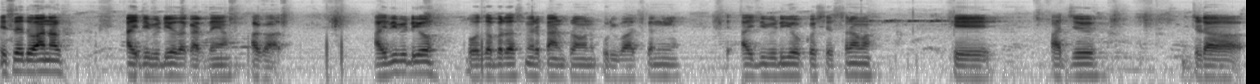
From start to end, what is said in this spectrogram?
ਇਸੇ ਦੁਆ ਨਾਲ ਅੱਜ ਦੀ ਵੀਡੀਓ ਦਾ ਕਰਦੇ ਹਾਂ ਆਗਾਜ਼। ਅੱਜ ਦੀ ਵੀਡੀਓ ਬਹੁਤ ਜ਼ਬਰਦਸਤ ਮੇਰੇ ਭੈਣ ਭਰਾਵਾਂ ਨੇ ਪੂਰੀ ਵਾਚ ਕਰਨੀ ਹੈ। ਤੇ ਅੱਜ ਦੀ ਵੀਡੀਓ ਕੁਛ ਇਸ ਤਰ੍ਹਾਂ ਵਾ ਕਿ ਅੱਜ ਜਿਹੜਾ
